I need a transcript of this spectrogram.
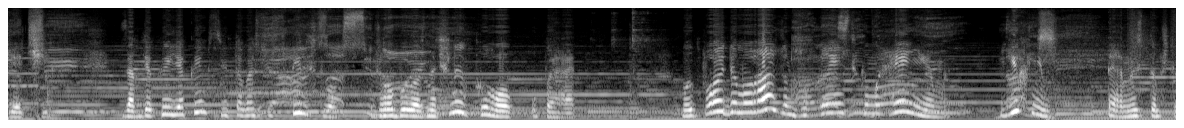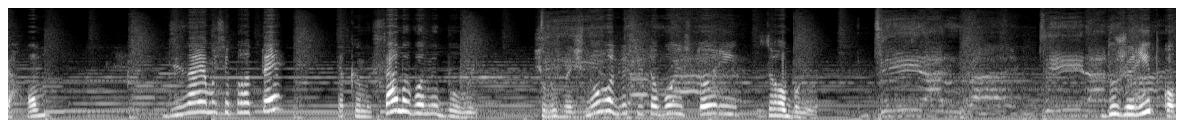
діячі, завдяки яким світове суспільство зробило значний крок уперед. Ми пройдемо разом з українськими геніями, їхнім тернистим шляхом. Дізнаємося про те, якими саме вони були, що визначного для світової історії зробили. Дуже рідко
